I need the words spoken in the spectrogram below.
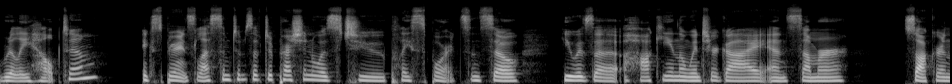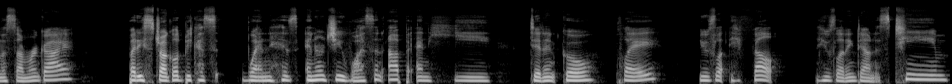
really helped him experience less symptoms of depression was to play sports. And so he was a hockey in the winter guy and summer soccer in the summer guy. But he struggled because when his energy wasn't up and he didn't go play, he was he felt he was letting down his team.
